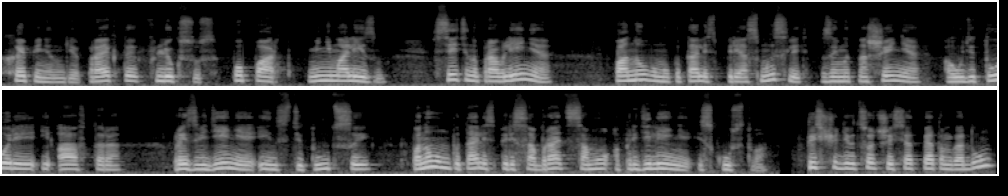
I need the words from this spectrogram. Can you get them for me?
хэппининги, проекты флюксус, поп-арт, минимализм – все эти направления по-новому пытались переосмыслить взаимоотношения аудитории и автора, произведения и институции, по-новому пытались пересобрать само определение искусства. В 1965 году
